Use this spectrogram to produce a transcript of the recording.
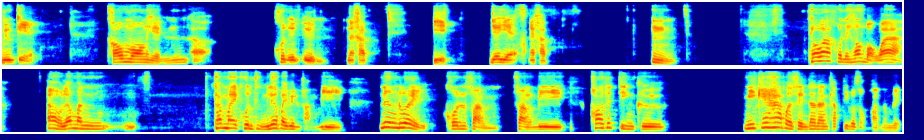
บิลเกตเขามองเห็นเอ่อคนอื่น ๆนะครับ อีกเยอะแยะนะครับ อืม เพราะว่าคนในห้องบอกว่าอ้าวแล้วมันทำไมคุณถึงเลือกไปเป็นฝั่ง B เนื่องด้วยคนฝั่งฝั่ง B ข้อเท็จจริงคือ มีแค่ห้าเปอร์เซ็นเท่านั้นครับที่ประสบความสำเร็จ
